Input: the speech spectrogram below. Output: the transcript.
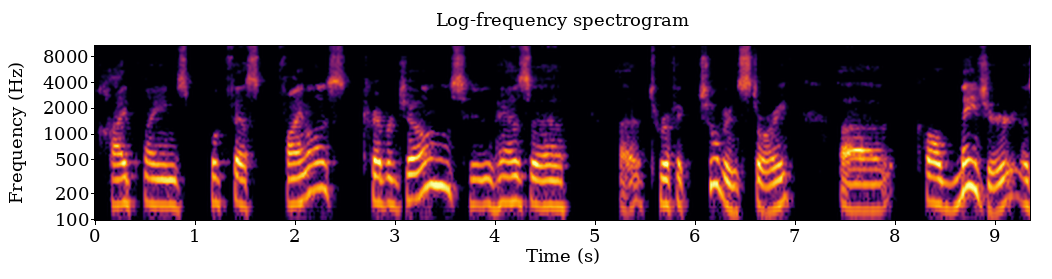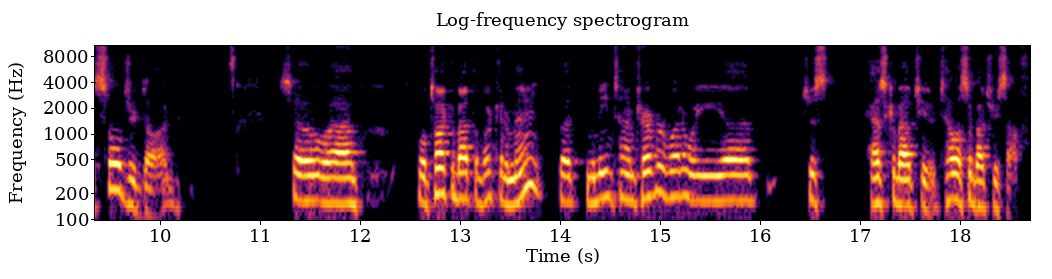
High Plains Book Fest finalist Trevor Jones, who has a, a terrific children's story uh, called Major, a Soldier Dog. So uh, we'll talk about the book in a minute, but in the meantime, Trevor, why don't we uh, just ask about you? Tell us about yourself.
